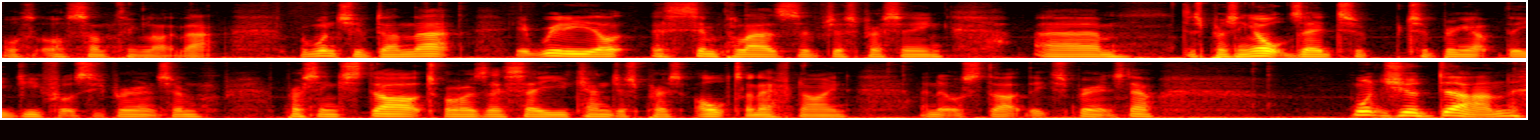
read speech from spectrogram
or, or, something like that. But once you've done that, it really as simple as of just pressing um, just pressing Alt Z to, to bring up the GeForce experience and pressing Start, or as I say, you can just press Alt and F9 and it will start the experience. Now, once you're done,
